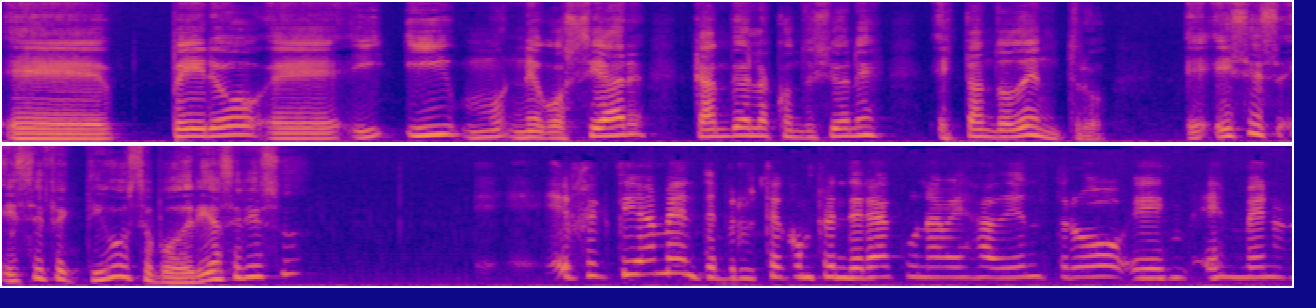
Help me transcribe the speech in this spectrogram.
eh, pero eh, y, y negociar cambios en las condiciones estando dentro. Eh, ¿Ese es, ¿Es efectivo? ¿Se podría hacer eso? Efectivamente, pero usted comprenderá que una vez adentro es, es menos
